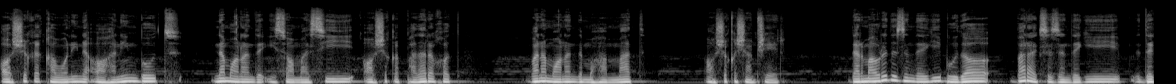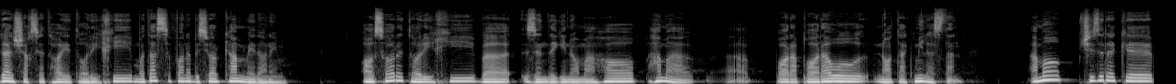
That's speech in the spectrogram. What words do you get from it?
عاشق قوانین آهنین بود نه مانند عیسی مسیح عاشق پدر خود و نه مانند محمد عاشق شمشیر. در مورد زندگی بودا برعکس زندگی دیگر شخصیت های تاریخی متاسفانه بسیار کم می‌دانیم. آثار تاریخی و زندگی نامه ها همه پاره پاره و ناتکمیل هستند. اما چیزی را که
